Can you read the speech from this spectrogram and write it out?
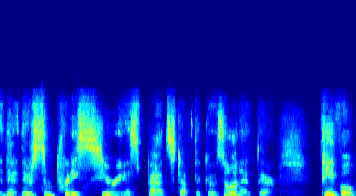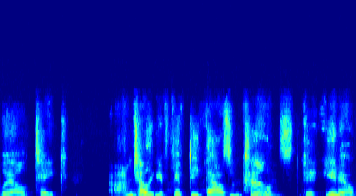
there, there's some pretty serious bad stuff that goes on out there. People will take I'm telling you, fifty thousand pounds, you know,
